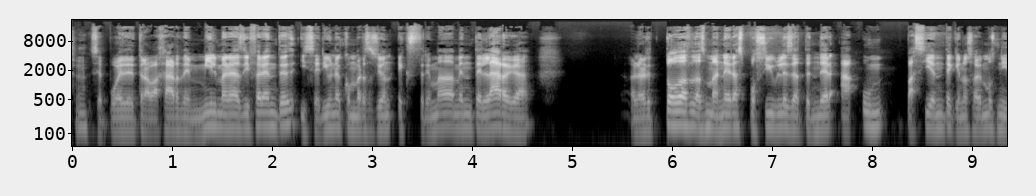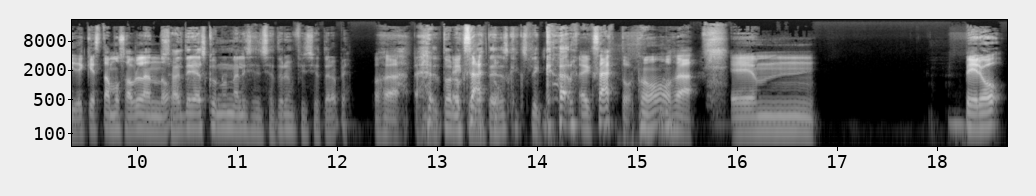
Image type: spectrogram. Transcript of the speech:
Sí. se puede trabajar de mil maneras diferentes y sería una conversación extremadamente larga hablar de todas las maneras posibles de atender a un paciente que no sabemos ni de qué estamos hablando. Saldrías con una licenciatura en fisioterapia. O sea, De todo lo que exacto, le tienes que explicar. exacto, ¿no? O sea, em, pero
